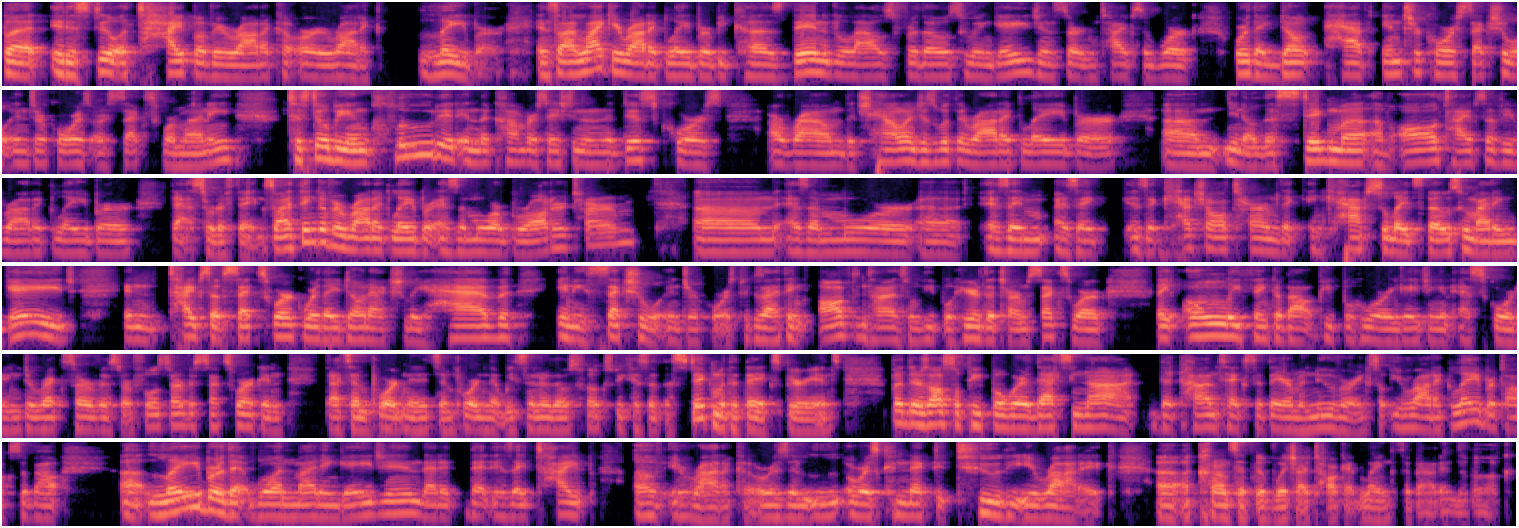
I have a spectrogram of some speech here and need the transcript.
but it is still a type of erotica or erotic labor. And so I like erotic labor because then it allows for those who engage in certain types of work where they don't have intercourse, sexual intercourse, or sex for money to still be included in the conversation and the discourse around the challenges with erotic labor, um, you know, the stigma of all types of erotic labor, that sort of thing. So I think of erotic labor as a more broader term, um, as a more uh, as a as a as a catch-all term that encapsulates those who might engage in types of sex work where they don't actually have any sexual intercourse. Because I think oftentimes when people hear the term sex work, they only think about people who are engaging in escorting, direct service, or full service sex work, and that's important. And it's important that we center those folks because of the stigma that they experience. But there's also people where that's not the context that they are maneuvering. So erotic labor talks about uh, labor that one might engage in that it, that is a type of erotica or is a, or is connected to the erotic, uh, a concept of which I talk at length about in the book.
